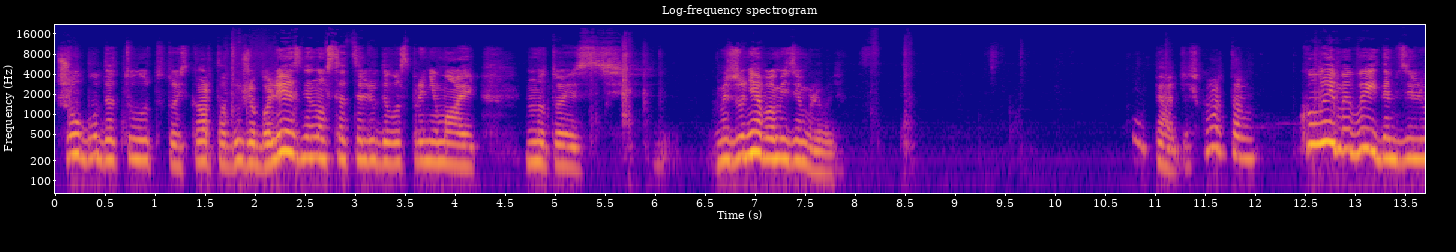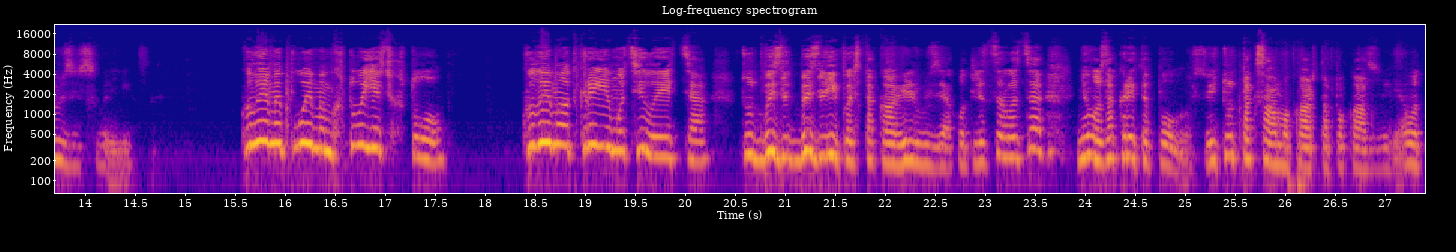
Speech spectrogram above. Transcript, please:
що буде тут. Тобто карта дуже болезненно, все це люди восприймають. Ну, тобто, між небом і землею. Опять же карта. Коли ми вийдемо з ілюзій своїх? Коли ми поймемо, хто є хто? Коли ми відкриємо ці лиця, тут без, безлікость така в ілюзіях, от лице, лице в нього закрите повністю. І тут так само карта показує. От,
